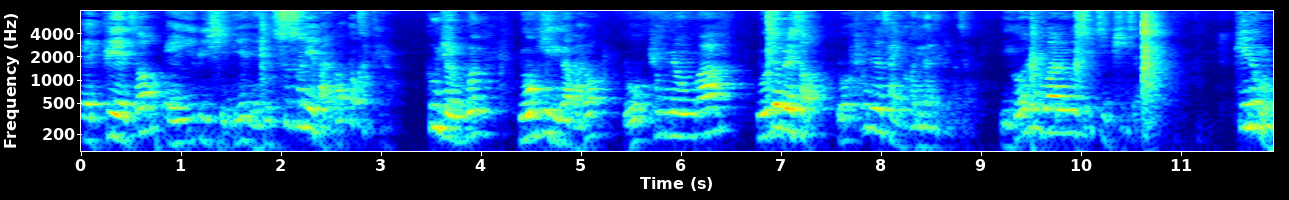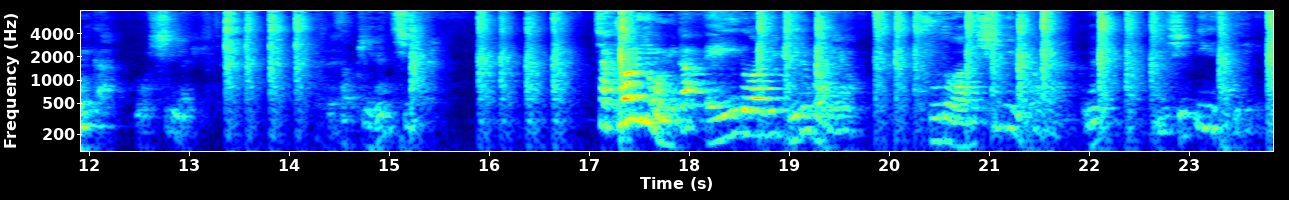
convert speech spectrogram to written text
F에서 A, B, C, D에 내린 수선의 발과 똑같아요. 그럼 결국은 요 길이가 바로 요 평면과 요 점에서 요 평면 사이 거리가 되는 거죠. 이거를 구하는 것이 B죠. B는 뭡니까? 요 10이가 되겠죠. 그래서 B는 10이다. 자, 구하는 게 뭡니까? A 더하기 B를 구하네요. 9 더하기 12를 구하라. 그러면 21이 답이 되겠죠.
